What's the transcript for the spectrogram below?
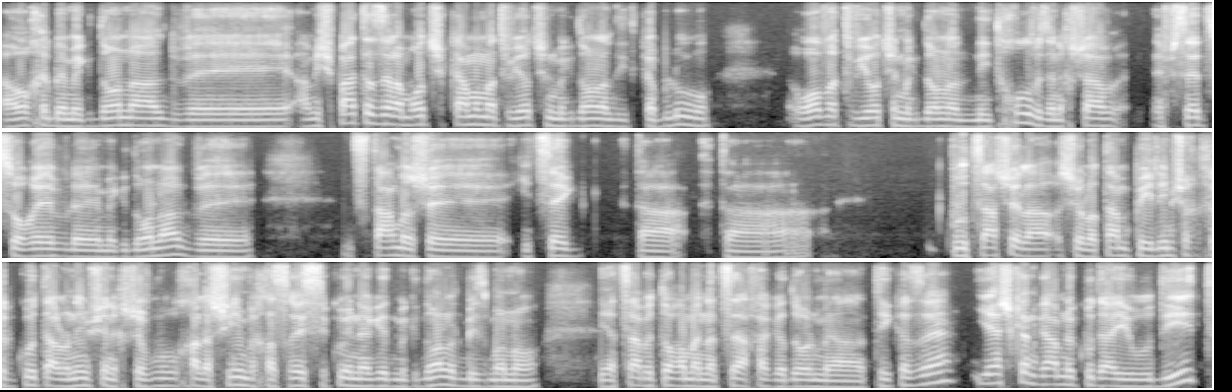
האוכל במקדונלד, והמשפט הזה, למרות שכמה מהתביעות של מקדונלד התקבלו, רוב התביעות של מקדונלד נדחו, וזה נחשב הפסד צורב למקדונלד, וסטארמר שייצג את, ה, את הקבוצה של, ה, של אותם פעילים שחילקו את העלונים שנחשבו חלשים וחסרי סיכוי נגד מקדונלד בזמנו, יצא בתור המנצח הגדול מהתיק הזה. יש כאן גם נקודה יהודית,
